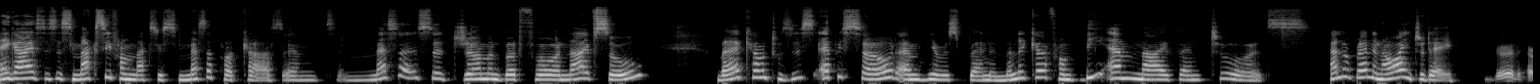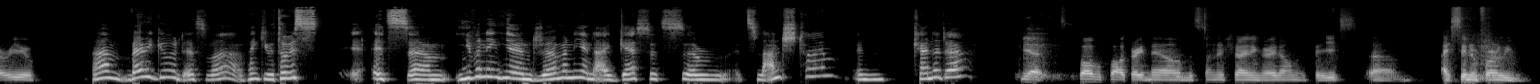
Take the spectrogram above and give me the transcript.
Hey guys, this is Maxi from Maxi's Messer podcast, and Messer is a German word for knife. So, welcome to this episode. I'm here with Brendon Milleker from BM Knife and Tools. Hello, Brendon. How are you today? Good. How are you? I'm very good as well. Thank you. So it's it's um, evening here in Germany, and I guess it's um, it's lunchtime in Canada. Yeah, it's twelve o'clock right now, and the sun is shining right on my face. Um, I sit in front of these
